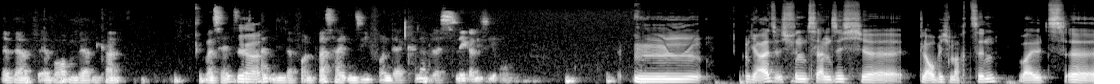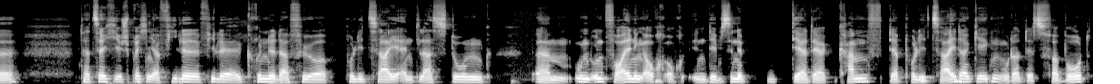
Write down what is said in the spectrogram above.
erwerb, erworben werden kann. Was, Ja. halten Sie davon? Was halten Sie von der Cannabis-Legalisierung? Mm, Ja, also ich finde es an sich, äh, glaube ich, macht Sinn, weil es äh, tatsächlich sprechen ja viele, viele Gründe dafür, Polizeientlastung ähm, und, und vor allen Dingen auch, auch in dem Sinne der, der Kampf der Polizei dagegen oder das Verbot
